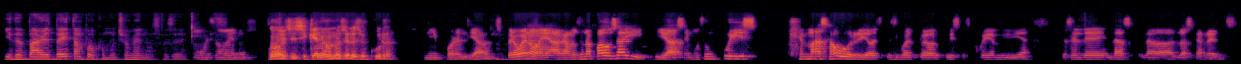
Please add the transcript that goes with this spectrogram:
Y The Pirate Bay tampoco, mucho menos. Mucho menos. No, ese sí que no, no se les ocurra. Ni por el diablo. Pero bueno, eh, hagamos una pausa y, y, hacemos un quiz más aburrido. Este sí fue el peor quiz que escogí en mi vida. Es el de las, las carreras.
